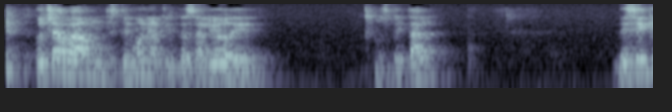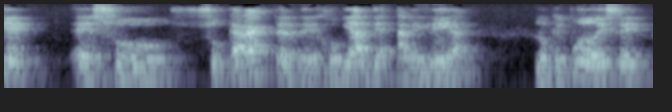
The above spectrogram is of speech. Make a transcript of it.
Escuchaba un testimonio que salió del hospital. Dice que eh, su, su carácter de jovial, de alegría, lo que pudo ese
